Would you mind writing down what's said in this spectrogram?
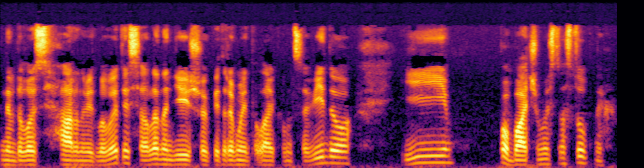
не вдалося гарно відловитися, але надію, що підтримуєте лайком це відео і побачимось наступних.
